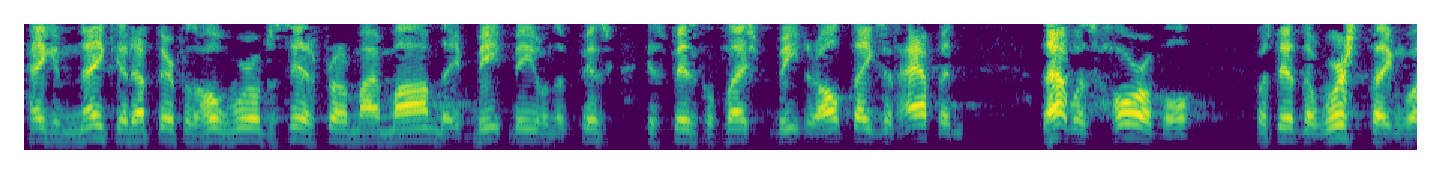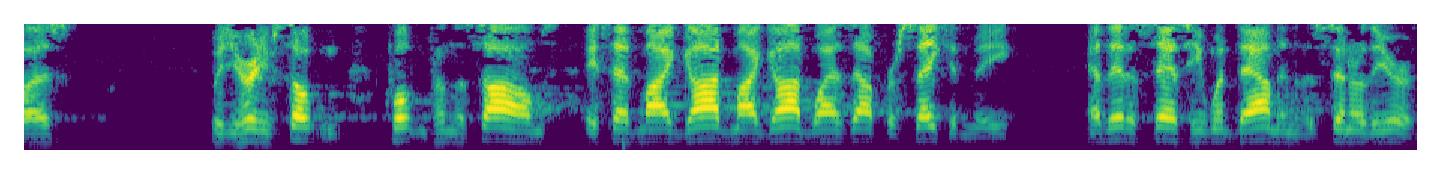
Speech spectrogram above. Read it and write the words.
hanging naked up there for the whole world to see in front of my mom. They beat me when the phys- his physical flesh beat and all things that happened. That was horrible. But then the worst thing was, when you heard him quoting, quoting from the Psalms, he said, My God, my God, why hast thou forsaken me? And then it says he went down into the center of the earth.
